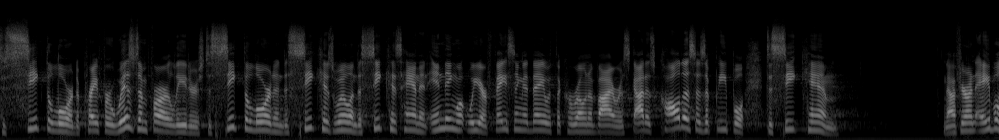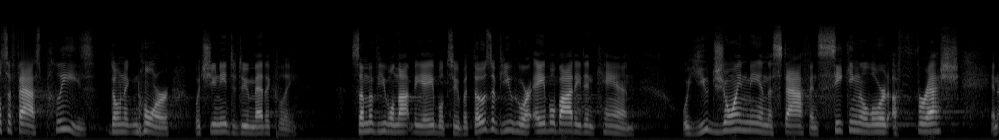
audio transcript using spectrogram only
to seek the Lord, to pray for wisdom for our leaders, to seek the Lord and to seek His will and to seek His hand in ending what we are facing today with the coronavirus. God has called us as a people to seek Him. Now, if you're unable to fast, please don't ignore what you need to do medically. Some of you will not be able to, but those of you who are able bodied and can, will you join me and the staff in seeking the Lord afresh and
